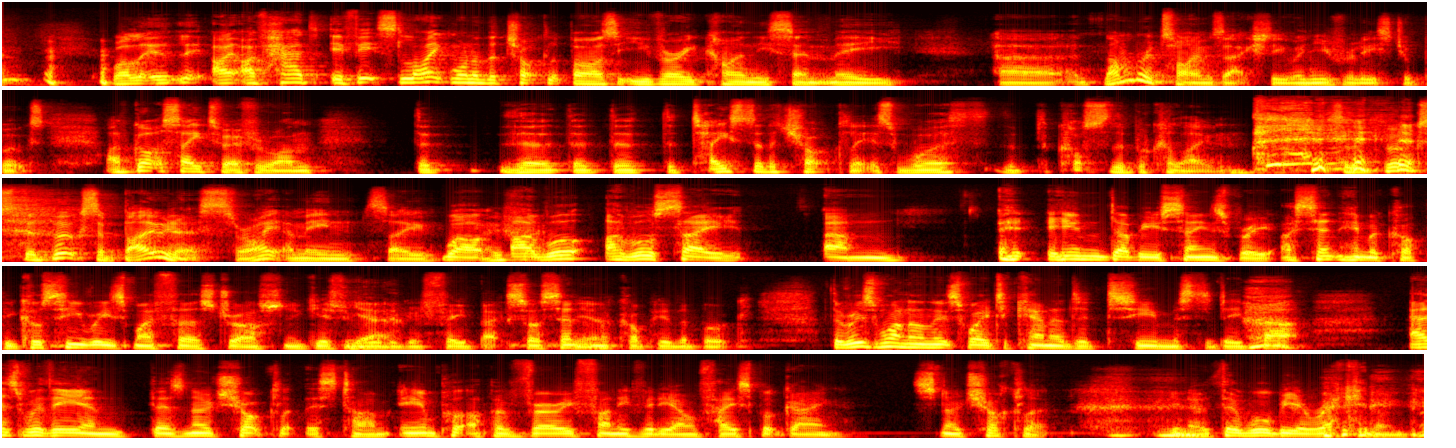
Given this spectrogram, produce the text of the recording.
Well, it, I, I've had. If it's like one of the chocolate bars that you very kindly sent me uh, a number of times, actually, when you've released your books, I've got to say to everyone. The, the, the, the, the taste of the chocolate is worth the, the cost of the book alone. So the books the books a bonus, right? I mean, so Well, I will. I will say, um, Ian W. Sainsbury. I sent him a copy because he reads my first draft and he gives me Yeah. really good feedback. So I sent him a copy of the book. There is one on its way to Canada to you, Mister D. But as with Ian, there's no chocolate this time. Ian put up a very funny video on Facebook going. It's no chocolate. You know, there will be a reckoning.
